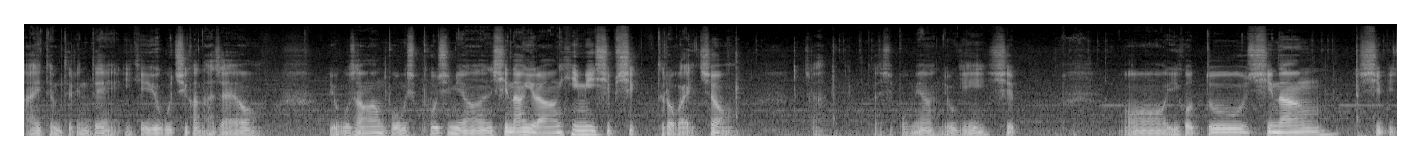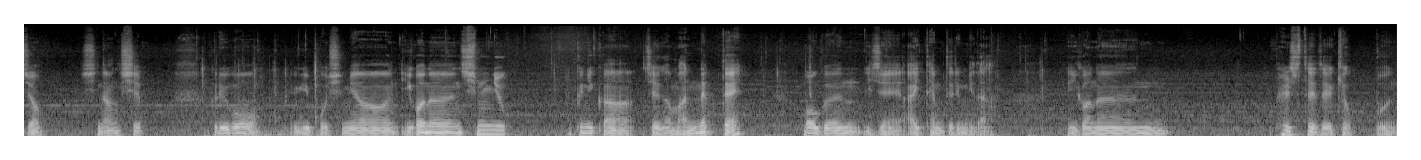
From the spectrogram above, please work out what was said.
아이템들인데 이게 요구치가 낮아요. 요구 상황 보시, 보시면 신앙이랑 힘이 10씩 들어가 있죠. 자, 다시 보면 여기 10. 어, 이것도 신앙 10이죠. 신앙 10. 그리고 여기 보시면 이거는 16 그러니까 제가 만렙 때 먹은 이제 아이템들입니다. 이거는 펠스테드 격 분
